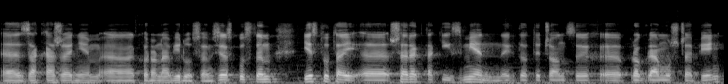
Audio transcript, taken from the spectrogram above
e, zakażeniem e, koronawirusem. W związku z tym jest tutaj e, szereg takich zmiennych dotyczących programu szczepień,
